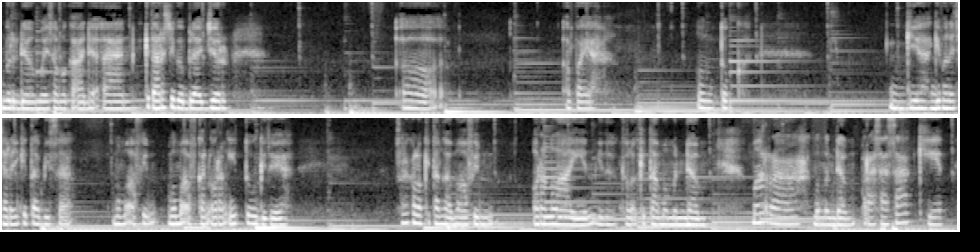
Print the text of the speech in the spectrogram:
Berdamai sama keadaan. Kita harus juga belajar uh, apa ya untuk ya gimana caranya kita bisa memaafin memaafkan orang itu gitu ya. Soalnya kalau kita nggak maafin orang lain gitu kalau kita memendam marah memendam rasa sakit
